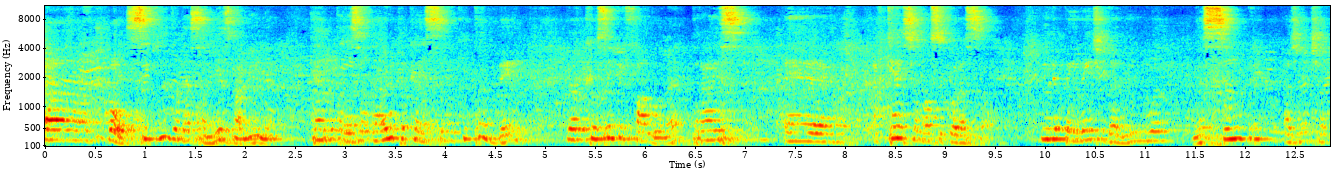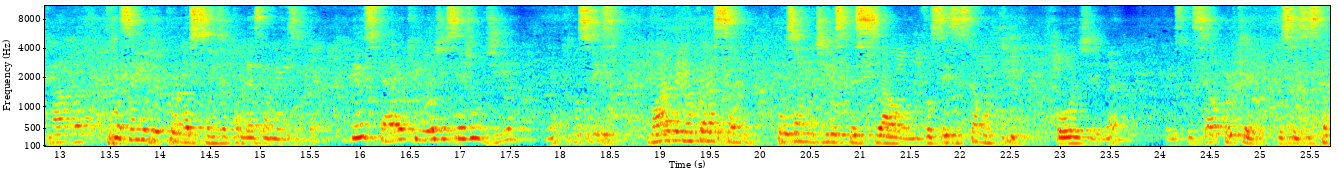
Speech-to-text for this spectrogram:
ah, bom, seguindo nessa mesma linha, quero trazer uma outra canção que também, é o que eu sempre falo, né? Traz, é, aquece o nosso coração independente da língua, mas sempre a gente acaba trazendo recordações através da música. Eu espero que hoje seja um dia né, que vocês guardem no coração, pois é um dia especial vocês estão aqui hoje, né? É especial porque vocês estão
